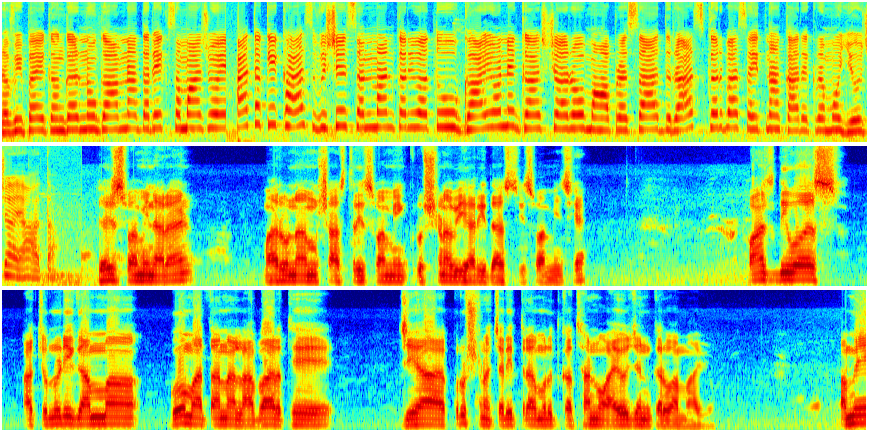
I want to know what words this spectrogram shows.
રવિભાઈ ગંગરનું ગામના દરેક સમાજોએ આ તકે ખાસ વિશેષ સન્માન કર્યું હતું. ગાયોને ઘાસચારો, મહાપ્રસાદ, રાસ ગરબા સહિતના કાર્યક્રમો યોજાયા હતા. જય સ્વામિનારાયણ. મારું નામ શાસ્ત્રી સ્વામી કૃષ્ણ વિહારીદાસજી સ્વામી છે. પાંચ દિવસ આ ચુનડી ગામમાં ગોમાતાના લાભાર્થે જે આ કૃષ્ણ ચરિત્રામૃત કથાનું આયોજન કરવામાં આવ્યું. અમે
